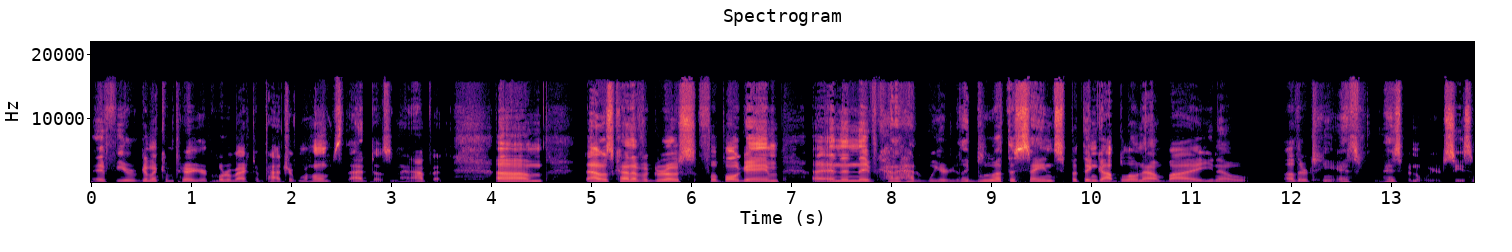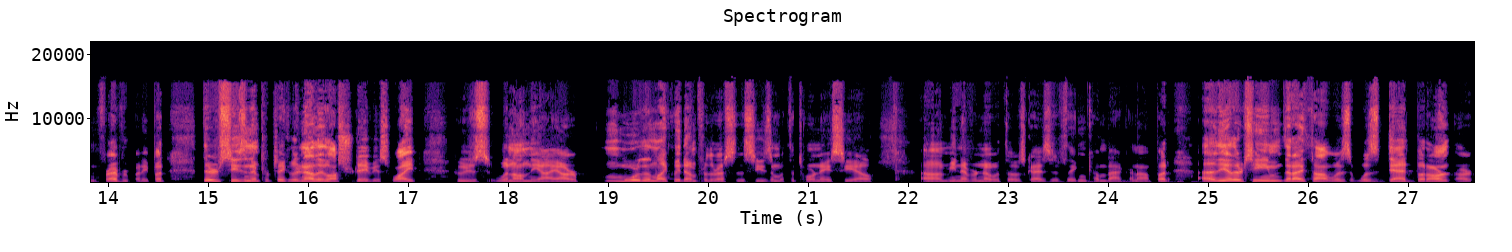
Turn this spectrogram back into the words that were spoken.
if you're going to compare your quarterback to Patrick Mahomes, that doesn't happen. Um, that was kind of a gross football game. Uh, and then they've kind of had weird, they blew out the Saints, but then got blown out by, you know, other team. It's, it's been a weird season for everybody, but their season in particular, now they lost Tre'Davious White, who's went on the IR more than likely done for the rest of the season with the torn ACL. Um, you never know with those guys if they can come back or not. But uh, the other team that I thought was was dead, but aren't are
